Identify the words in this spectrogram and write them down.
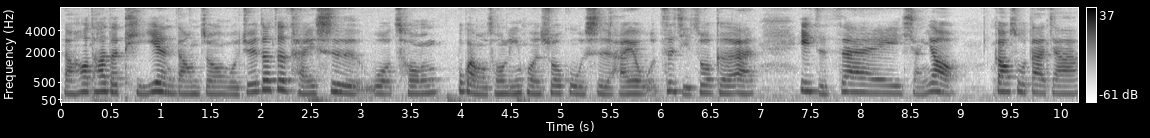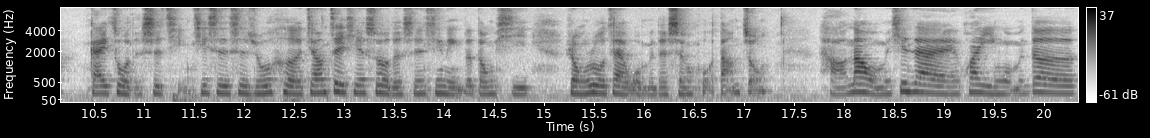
然后他的体验当中，我觉得这才是我从不管我从灵魂说故事，还有我自己做个案，一直在想要告诉大家。该做的事情其实是如何将这些所有的身心灵的东西融入在我们的生活当中。好，那我们现在欢迎我们的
